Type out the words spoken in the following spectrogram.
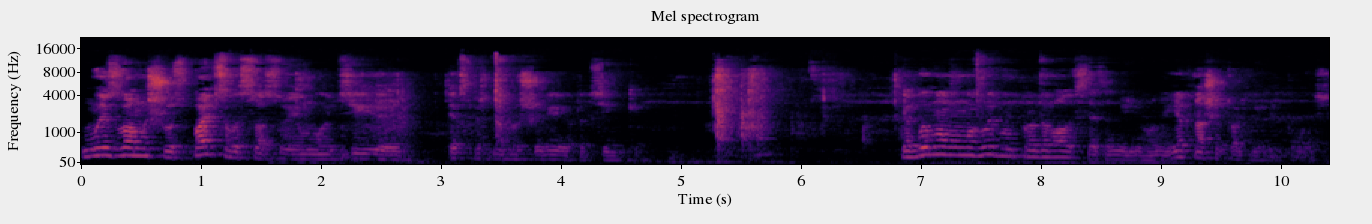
Ми з вами що, з пальця висасуємо ці експертно-грошові оцінки? Якби ми могли, ми продавали все за мільйони, як наші торги відбулися.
